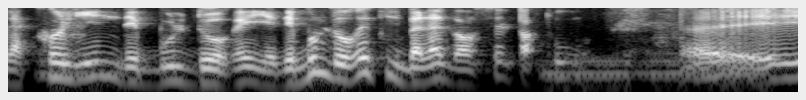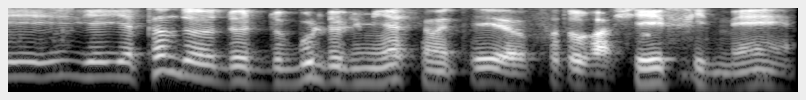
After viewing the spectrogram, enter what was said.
la colline des boules dorées. Il y a des boules dorées qui se baladent dans le ciel partout. Euh, il, y a, plein de, boules de lumière qui ont été euh, photographiées, filmées.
